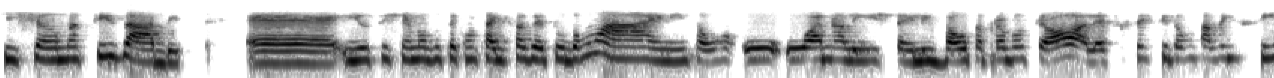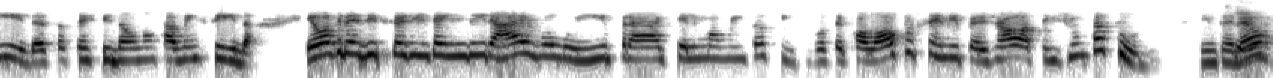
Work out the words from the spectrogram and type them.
que chama CISAB. É, e o sistema você consegue fazer tudo online, então o, o analista ele volta para você, olha, essa certidão está vencida, essa certidão não está vencida. Eu acredito que a gente ainda irá evoluir para aquele momento assim, que você coloca o CNPJ e junta tudo. Entendeu? Sim.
